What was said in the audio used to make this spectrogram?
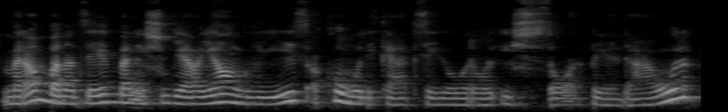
mert abban az évben is ugye a Young Víz a kommunikációról is szól például,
